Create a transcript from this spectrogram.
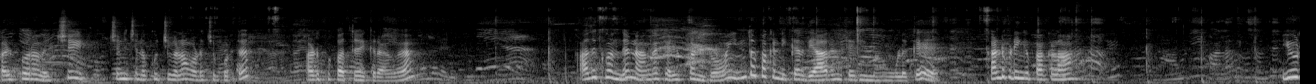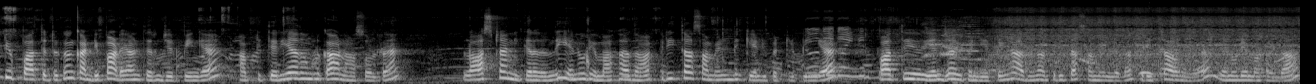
கற்பூரம் வச்சு சின்ன சின்ன குச்சிகள்லாம் உடச்சி போட்டு அடுப்பு பற்ற வைக்கிறாங்க. அதுக்கு வந்து நாங்கள் ஹெல்ப் பண்ணுறோம் இந்த பக்கம் நிற்கிறது யாருன்னு தெரியுமா உங்களுக்கு? கண்டுபிடிங்க பார்க்கலாம். யூடியூப் பார்த்துட்ருக்கோம் கண்டிப்பாக அடையாளம் தெரிஞ்சிருப்பீங்க. அப்படி தெரியாதவங்களுக்காக நான் சொல்கிறேன் லாஸ்ட்டாக நிற்கிறது வந்து என்னுடைய மகா தான் பிரீதா சமையல்னு கேள்விப்பட்டிருப்பீங்க. பார்த்து என்ஜாய் பண்ணியிருப்பீங்க. அதுதான் பிரீதா சமையலில் தான் பிரீதா அவங்க என்னுடைய மகள் தான்.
